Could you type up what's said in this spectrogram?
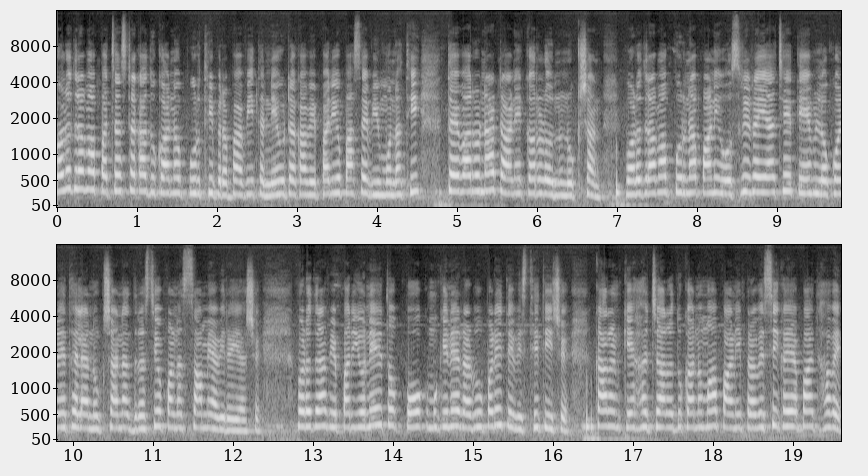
વડોદરામાં પચાસ ટકા દુકાનો પૂરથી પ્રભાવિત, નેવું ટકા વેપારીઓ પાસે વીમો નથી, તહેવારોના ટાણે કરોડોનું નુકસાન. વડોદરામાં પૂરના પાણી ઓસરી રહ્યા છે, તેમ લોકોને થયેલા નુકસાનના દ્રશ્યો પણ સામે આવી રહ્યા છે. વડોદરા વેપારીઓને તો પોક મૂકીને રડવું પડે તેવી સ્થિતિ છે, કારણ કે હજારો દુકાનોમાં પાણી પ્રવેશી ગયા બાદ હવે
